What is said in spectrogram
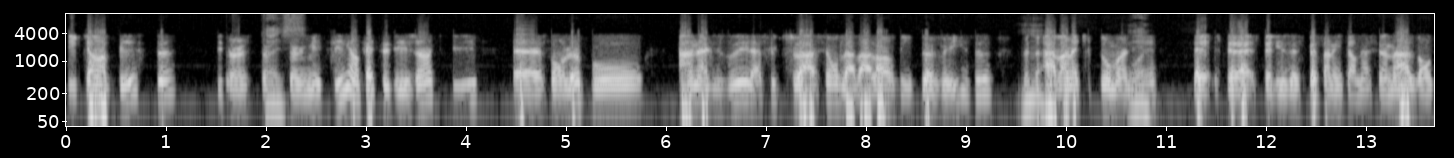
Les cambistes, c'est un, un métier. En fait, c'est des gens qui euh, sont là pour analyser la fluctuation de la valeur des devises. là. Avant la crypto-monnaie, c'était- les espèces à l'international, donc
